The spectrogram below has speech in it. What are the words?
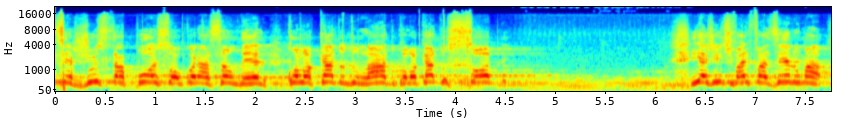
ser justaposto ao coração dele, colocado do lado, colocado sobre. E a gente vai fazer uma.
